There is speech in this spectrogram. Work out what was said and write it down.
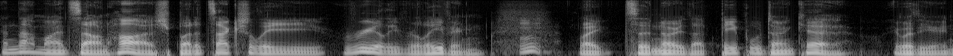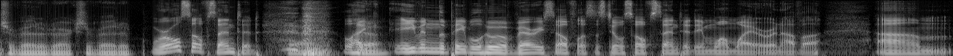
And that might sound harsh, but it's actually really relieving. mm, Like to know that people don't care whether you're introverted or extroverted. we're all self-centered. Yeah. like yeah. even the people who are very selfless are still self-centered in one way or another. Um,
